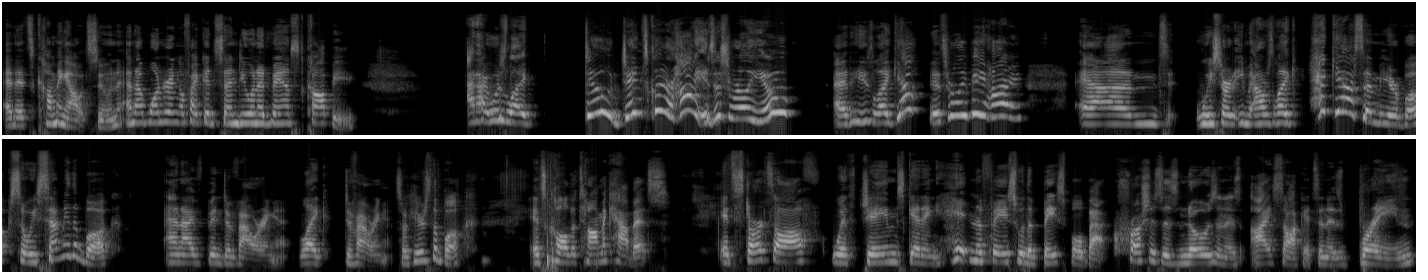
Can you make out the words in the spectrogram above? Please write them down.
and it's coming out soon. And I'm wondering if I could send you an advanced copy. And I was like, dude, James Clear, hi, is this really you? And he's like, yeah, it's really me. Hi. And we started. I was like, heck yeah, send me your book. So he sent me the book and I've been devouring it, like devouring it. So here's the book. It's called Atomic Habits. It starts off with James getting hit in the face with a baseball bat, crushes his nose and his eye sockets and his brain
